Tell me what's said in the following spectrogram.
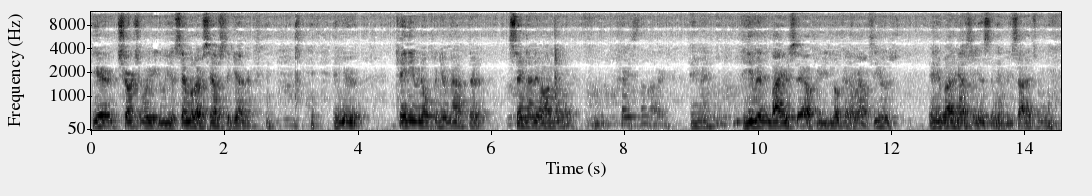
here, church, where we assemble ourselves together, and you can't even open your mouth to sing unto our Lord. Mm-hmm. Praise the Lord. Amen. Mm-hmm. Even by yourself, you looking around, see who's anybody else listening besides me.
